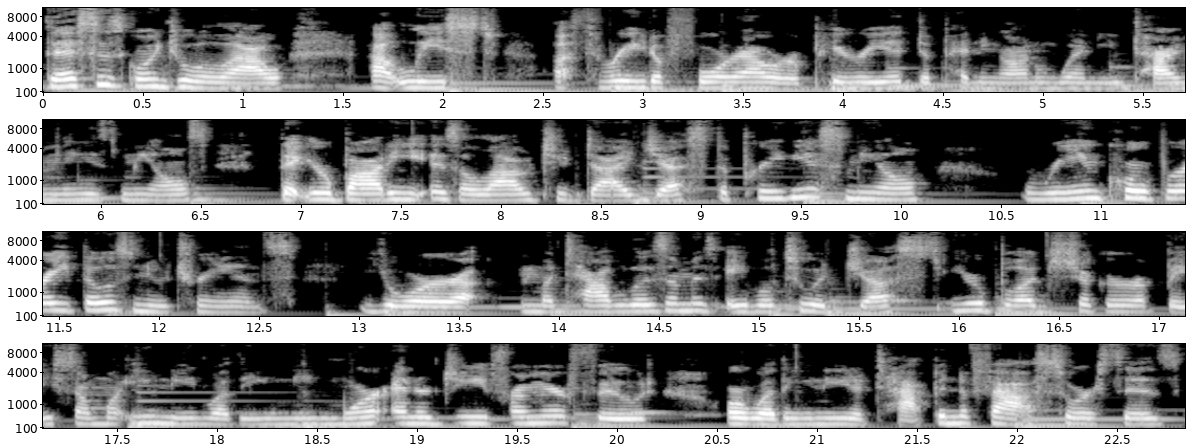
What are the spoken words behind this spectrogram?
This is going to allow at least a three to four hour period, depending on when you time these meals, that your body is allowed to digest the previous meal reincorporate those nutrients. Your metabolism is able to adjust your blood sugar based on what you need, whether you need more energy from your food or whether you need to tap into fat sources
